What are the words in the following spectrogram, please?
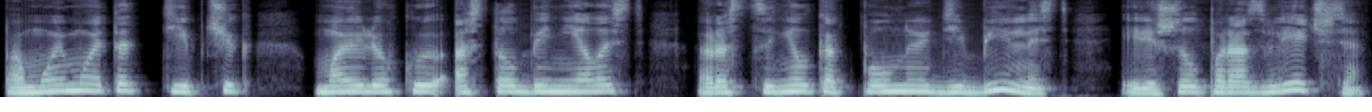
По-моему, этот типчик мою легкую остолбенелость расценил как полную дебильность и решил поразвлечься.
